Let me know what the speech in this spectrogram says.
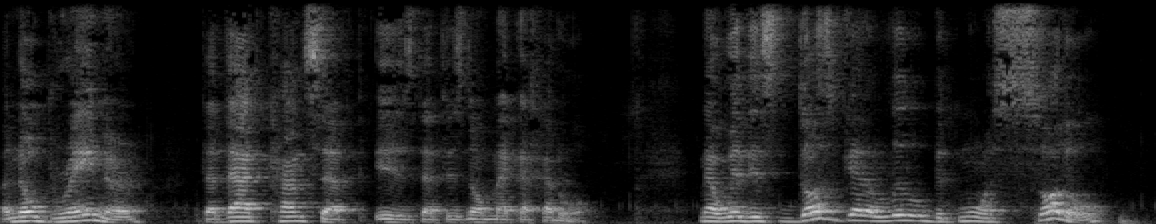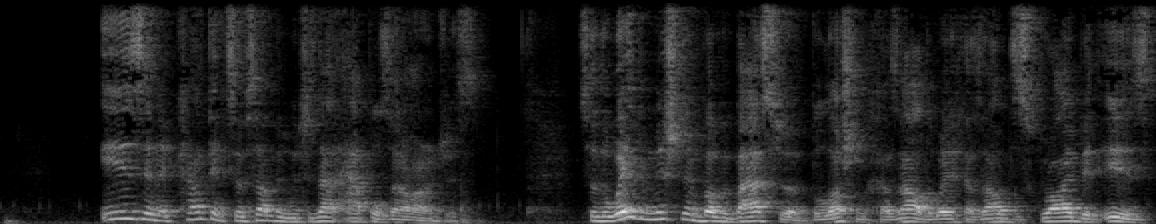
a no-brainer. That that concept is that there's no mekach at all. Now, where this does get a little bit more subtle is in the context of something which is not apples and oranges. So the way the Mishnah in Bava Basra, Belosh Chazal, the way Chazal describe it is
